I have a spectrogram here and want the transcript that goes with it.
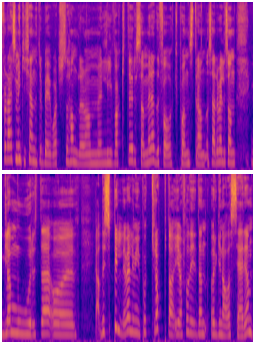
For deg som ikke kjenner til Baywatch, så handler det om livvakter som redder folk på en strand. Og så er det veldig sånn glamourete og Ja, de spiller veldig mye på kropp, da, i hvert fall i den originale serien.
